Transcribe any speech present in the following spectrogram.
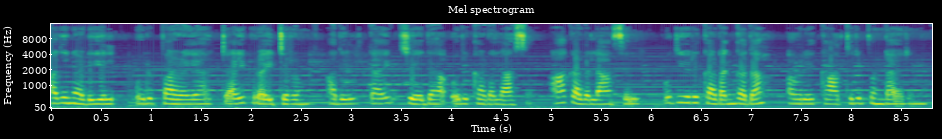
അതിനടിയിൽ ഒരു പഴയ ടൈപ്പ് റൈറ്ററും അതിൽ ടൈപ്പ് ചെയ്ത ഒരു കടലാസും. ആ കടലാസിൽ പുതിയൊരു കടങ്കഥ അവരെ കാത്തിരിപ്പുണ്ടായിരുന്നു.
